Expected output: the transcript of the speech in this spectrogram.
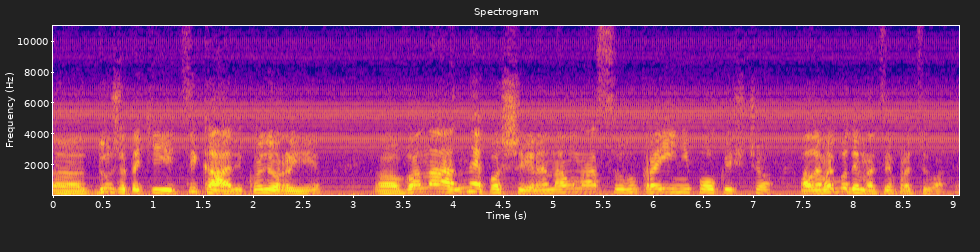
е, дуже такі цікаві кольори. Е, Вона не поширена у нас в Україні поки що, але ми будемо над цим працювати.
